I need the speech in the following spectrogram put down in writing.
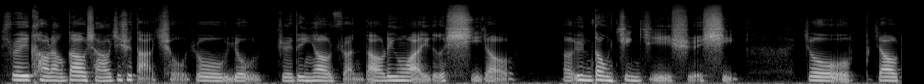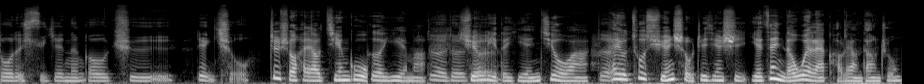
所以考量到想要继续打球，就有决定要转到另外一个系，叫呃运动竞技学系。就比较多的时间能够去练球，这时候还要兼顾课业嘛？对，对对，学理的研究啊，对还有做选手这件事，也在你的未来考量当中。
